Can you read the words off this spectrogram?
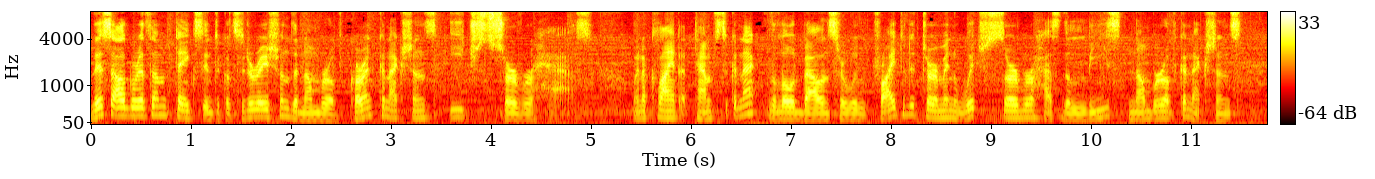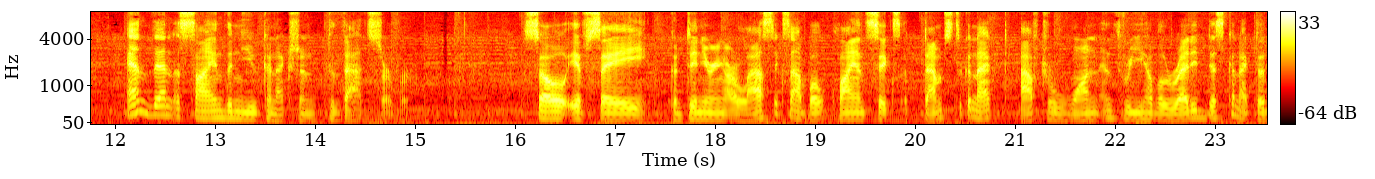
This algorithm takes into consideration the number of current connections each server has. When a client attempts to connect, the load balancer will try to determine which server has the least number of connections and then assign the new connection to that server. So if say Continuing our last example, client 6 attempts to connect after 1 and 3 have already disconnected,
